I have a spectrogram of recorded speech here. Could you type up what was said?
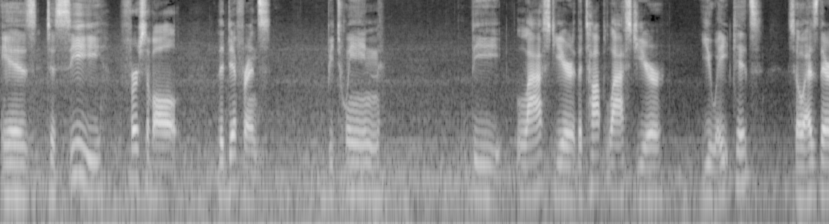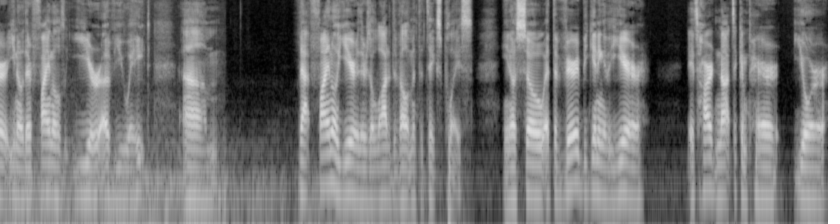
is to see first of all the difference between the last year, the top last year U8 kids. So as their, you know, their final year of U8, um, that final year, there's a lot of development that takes place. You know, so at the very beginning of the year, it's hard not to compare your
